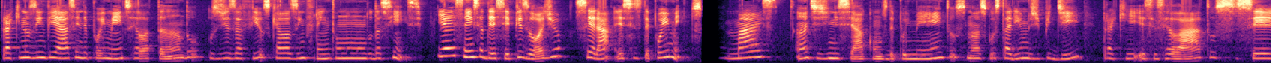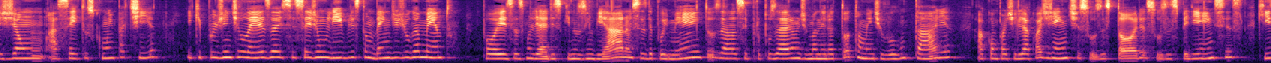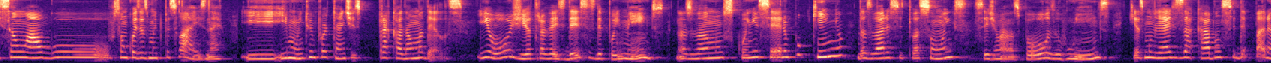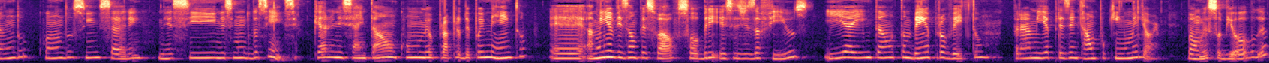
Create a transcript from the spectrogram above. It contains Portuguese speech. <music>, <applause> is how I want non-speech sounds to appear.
para que nos enviassem depoimentos relatando os desafios que elas enfrentam no mundo da ciência. E a essência desse episódio será esses depoimentos. Mas antes de iniciar com os depoimentos, nós gostaríamos de pedir para que esses relatos sejam aceitos com empatia e que, por gentileza, esses sejam livres também de julgamento, pois as mulheres que nos enviaram esses depoimentos, elas se propuseram de maneira totalmente voluntária a compartilhar com a gente suas histórias, suas experiências, que são algo, são coisas muito pessoais, né? E, e muito importantes para cada uma delas. E hoje, através desses depoimentos, nós vamos conhecer um pouquinho das várias situações, sejam elas boas ou ruins, que as mulheres acabam se deparando quando se inserem nesse, nesse mundo da ciência. Quero iniciar então com o meu próprio depoimento, é, a minha visão pessoal sobre esses desafios, e aí então também aproveito para me apresentar um pouquinho melhor. Bom, eu sou bióloga,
